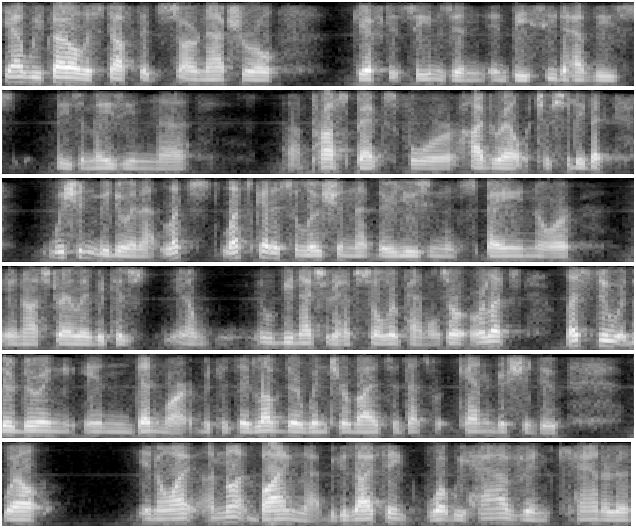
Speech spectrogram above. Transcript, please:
yeah, we've got all this stuff that's our natural gift. It seems in in BC to have these these amazing uh, uh, prospects for hydroelectricity, but we shouldn't be doing that. Let's let's get a solution that they're using in Spain or in Australia because you know it would be nicer to have solar panels, or, or let's let's do what they're doing in Denmark because they love their wind turbines and that's what Canada should do. Well, you know, I, I'm not buying that because I think what we have in Canada,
